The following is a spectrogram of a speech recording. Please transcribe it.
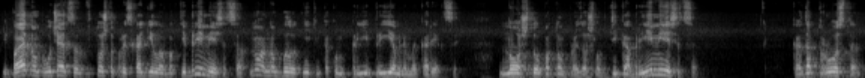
И поэтому, получается, то, что происходило в октябре месяца, ну, оно было неким такой при, приемлемой коррекцией. Но что потом произошло в декабре месяце, когда просто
